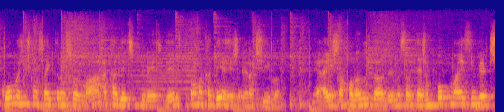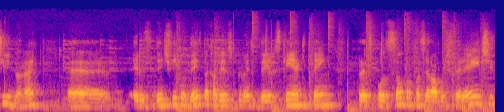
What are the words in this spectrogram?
como a gente consegue transformar a cadeia de suprimento deles para uma cadeia regenerativa. É, a gente está falando da, de uma estratégia um pouco mais invertida, né? É, eles identificam dentro da cadeia de suprimento deles quem é que tem predisposição para fazer algo diferente,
